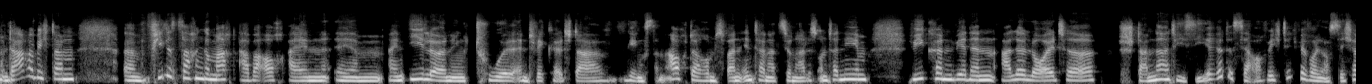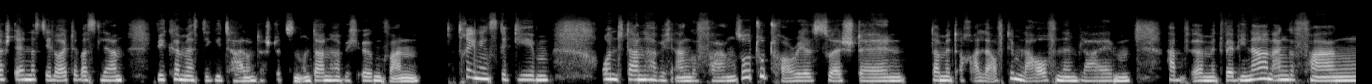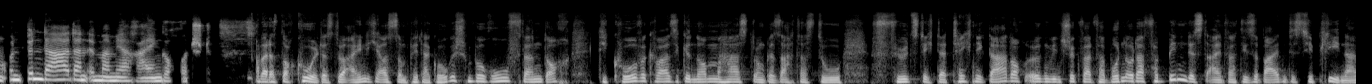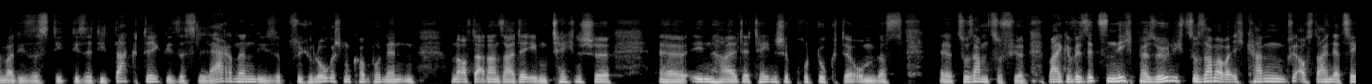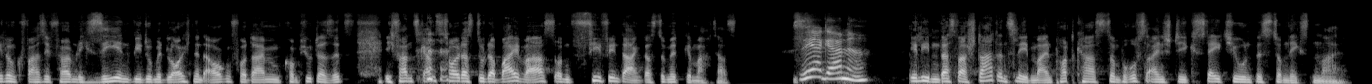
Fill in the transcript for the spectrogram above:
Und da habe ich dann ähm, viele Sachen gemacht, aber auch ein, ähm, ein E-Learning-Tool entwickelt. Da ging es dann auch darum, es war ein internationales Unternehmen. Wie können wir denn alle Leute standardisiert, ist ja auch wichtig. Wir wollen auch sicherstellen, dass die Leute was lernen. Wie können wir es digital unterstützen? Und dann habe ich irgendwann Trainings gegeben und dann habe ich angefangen, so Tutorials zu erstellen, damit auch alle auf dem Laufenden bleiben. Habe äh, mit Webinaren angefangen und bin da dann immer mehr reingerutscht. Aber das ist doch cool, dass du eigentlich aus so einem pädagogischen Beruf dann doch die Kurve quasi genommen hast und gesagt hast, du fühlst dich der Technik da doch irgendwie ein Stück weit verbunden oder verbindest einfach diese beiden Disziplinen. Einmal dieses, die, diese Didaktik, dieses Lernen, diese psychologischen Komponenten und auf der anderen Seite eben technische äh, Inhalte, technische Produkte, um das äh, zusammenzuführen. Maike, wir sitzen nicht persönlich zusammen, aber ich kann aus deinen Erzählungen quasi förmlich sehen, wie du mit leuchtenden Augen vor deinem Computer sitzt. Ich fand es ganz toll, dass du dabei warst und vielen, vielen Dank, dass du mitgemacht hast. Sehr gerne. Ihr Lieben, das war Start ins Leben, ein Podcast zum Berufseinstieg. Stay tuned, bis zum nächsten Mal.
